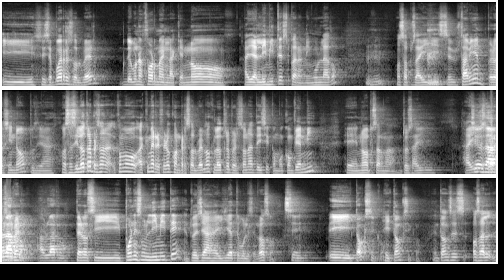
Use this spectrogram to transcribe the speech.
Y si se puede resolver de una forma en la que no haya límites para ningún lado, o sea, pues ahí está bien, pero si no, pues ya. O sea, si la otra persona, ¿cómo, ¿a qué me refiero con resolverlo? Que la otra persona te dice como confía en mí, eh, no va a pasar nada. Entonces ahí... ahí Sí, o se sea, hablarlo, hablarlo. Pero si pones un límite, entonces ya ahí ya te vuelves celoso Sí. Y tóxico. y tóxico. Entonces, o sea, No,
